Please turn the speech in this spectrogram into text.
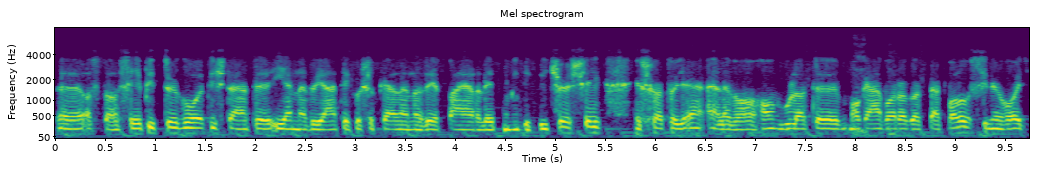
e, azt a szépítő gólt is, tehát ilyen nevű játékosok ellen azért pályára lépni mindig dicsőség, és hát hogy eleve a hangulat magával ragadt, tehát valószínű, hogy,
